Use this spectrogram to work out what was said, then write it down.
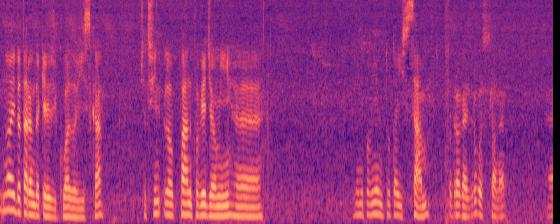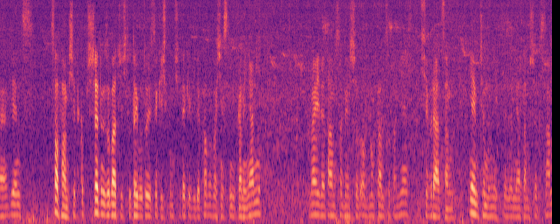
No i dotarłem do jakiegoś głazowiska. Przed chwilą pan powiedział mi, e, że nie powinienem tutaj iść sam. To droga jest w drugą stronę, e, więc cofam się. Tylko przyszedłem zobaczyć tutaj, bo tu jest jakieś punkciki takie widokowe właśnie z tymi kamieniami. Wejdę tam sobie jeszcze, oblukam co tam jest i się wracam. Nie wiem czemu nie chcę, żebym ja tam szedł sam.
